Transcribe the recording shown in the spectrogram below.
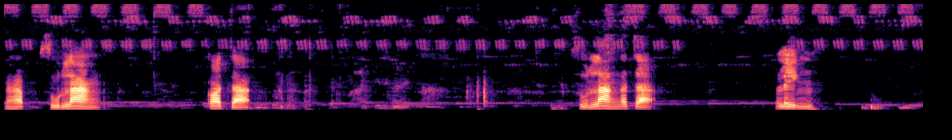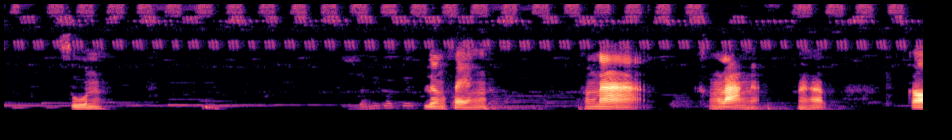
นะครับ ศูนย์ล่าง ก็จะ ศูนย์ล่างก็จะเล็งศูนย์ เรื่องแสงข้างหน้าข้างล่างเนี่ยนะครับ ก็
